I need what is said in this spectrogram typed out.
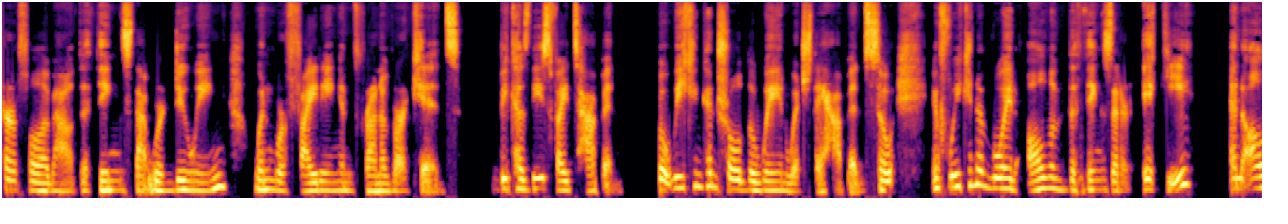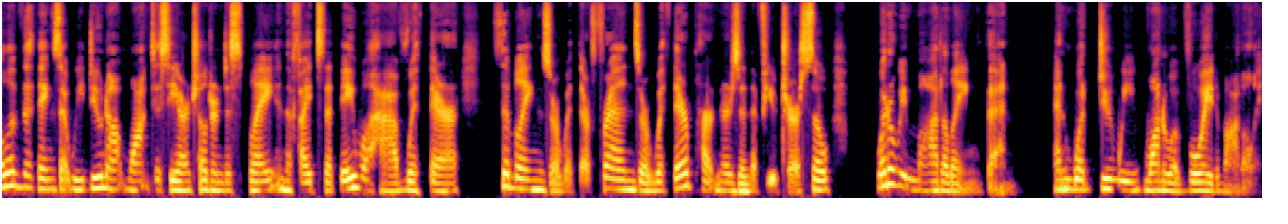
careful about the things that we're doing when we're fighting in front of our kids because these fights happen but we can control the way in which they happen. So if we can avoid all of the things that are icky and all of the things that we do not want to see our children display in the fights that they will have with their siblings or with their friends or with their partners in the future. So what are we modeling then? And what do we want to avoid modeling?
